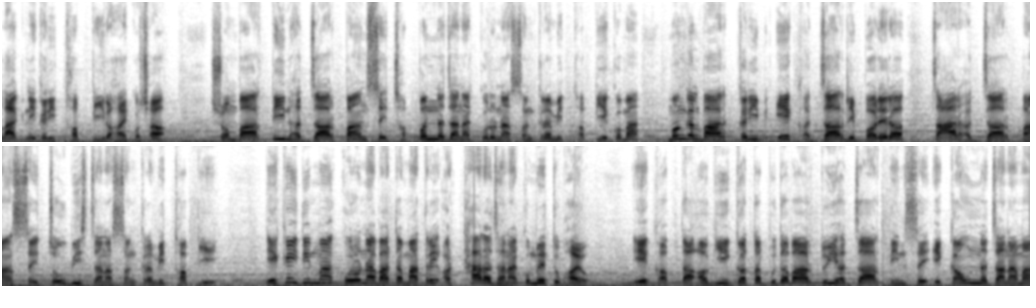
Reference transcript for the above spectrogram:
लाग्ने गरी थपिरहेको छ। सोमबार तिन हजार पाँच सय छप्पन्नजना कोरोना सङ्क्रमित थपिएकोमा मङ्गलबार करिब एक हजारले बढेर चार हजार पाँच सय चौबिसजना सङ्क्रमित थपिए एकै दिनमा कोरोनाबाट मात्रै अठारजनाको मृत्यु भयो। एक हप्ता अघि गत बुधबार दुई हजार तिन सय एकाउन्नजनामा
